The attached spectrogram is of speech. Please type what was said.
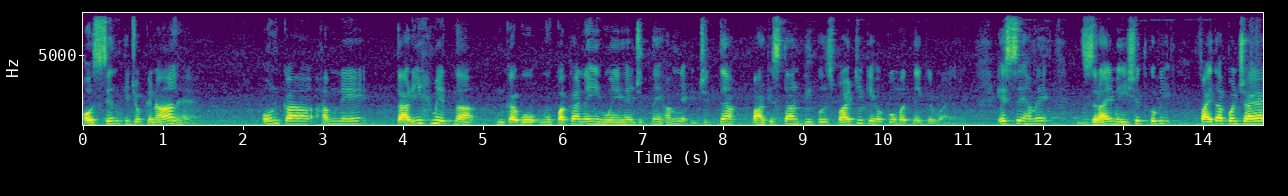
और सिंध की जो कनाल हैं उनका हमने तारीख़ में इतना उनका वो वो पक्का नहीं हुए हैं जितने हमने जितना पाकिस्तान पीपल्स पार्टी की हुकूमत ने करवाए हैं। इससे हमें ज़राए मीशत को भी फ़ायदा पहुँचाया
